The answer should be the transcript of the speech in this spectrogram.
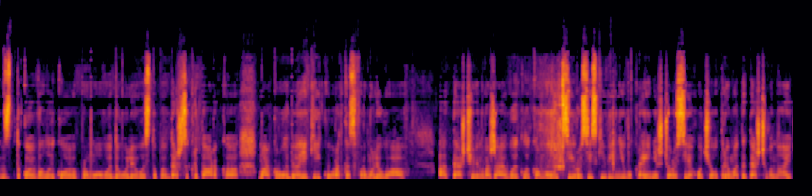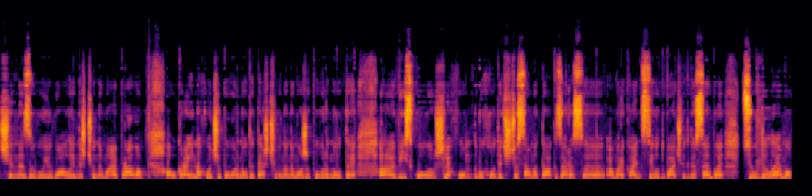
з такою великою промовою доволі виступив держсекретарка Марк Рубіо, який коротко сформулював. Те, що він вважає викликом у цій російській війні в Україні, що Росія хоче отримати те, що вона ще не завоювала і на що не має права. А Україна хоче повернути те, що вона не може повернути е, військовим шляхом. Виходить, що саме так зараз е, американці от бачать для себе цю дилему.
